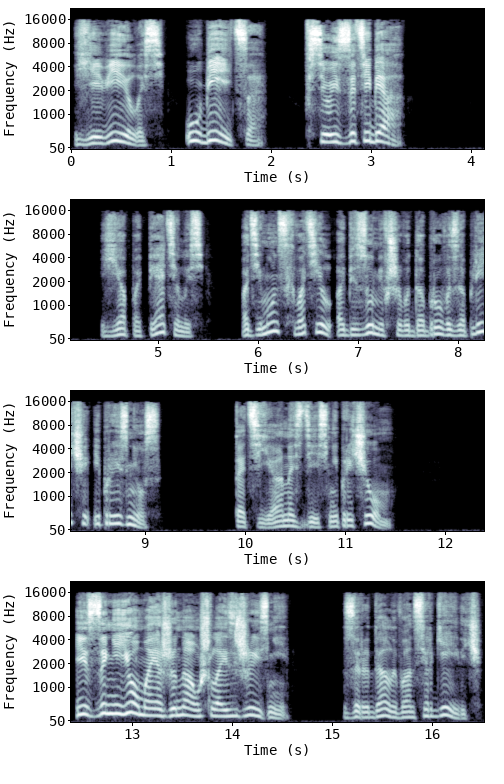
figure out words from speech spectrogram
явилась! Убийца! Все из-за тебя!» Я попятилась, а Димон схватил обезумевшего Доброва за плечи и произнес. «Татьяна здесь ни при чем. Из-за нее моя жена ушла из жизни!» — зарыдал Иван Сергеевич.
